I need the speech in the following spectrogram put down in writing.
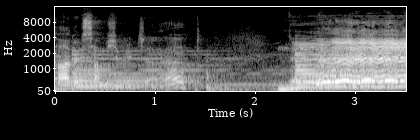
사백삼십일장 내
